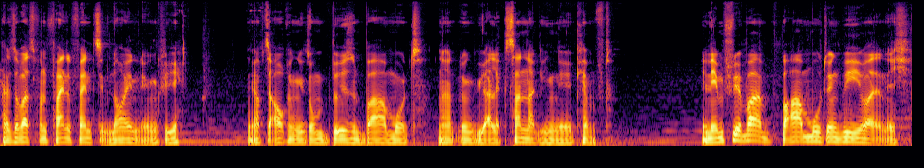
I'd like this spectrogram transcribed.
Also was von Final Fantasy 9 irgendwie. Ihr habt ja auch irgendwie so einen bösen Barmut. Da hat irgendwie Alexander gegen ihn gekämpft. In dem Spiel war Barmut irgendwie, weil nicht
